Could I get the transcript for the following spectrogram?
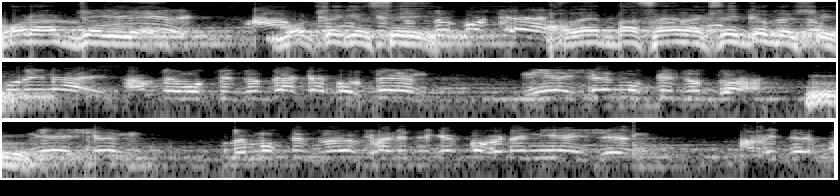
মরার জন্য। মরতে গেছি মুক্তিযুদ্ধ বাসায় রাখছে তো বেশি। আপনি মুক্তিযুদ্ধ একা করছেন। নিয়ে আইসেন মুক্তিযুদ্ধ। নিয়ে আইসেন ওই মুক্তিযুদ্ধের সার্টিফিকেট পকেটে নিয়ে আইসেন আমি দেখব।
